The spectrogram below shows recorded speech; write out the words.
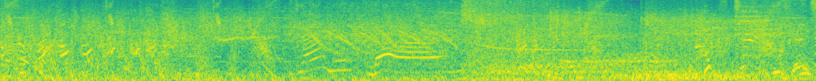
じ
